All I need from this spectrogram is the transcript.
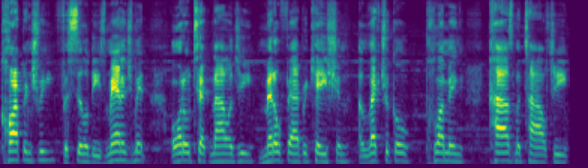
carpentry, facilities management, auto technology, metal fabrication, electrical, plumbing, cosmetology,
